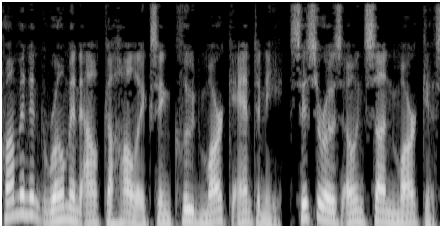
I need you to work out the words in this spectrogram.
Prominent Roman alcoholics include Mark Antony, Cicero's own son Marcus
